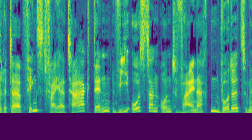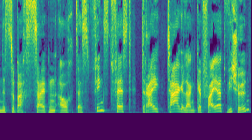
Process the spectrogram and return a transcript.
dritter Pfingstfeiertag, denn wie Ostern und Weihnachten wurde, zumindest zu Bachs Zeiten, auch das Pfingstfest drei Tage lang gefeiert. Wie schön.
